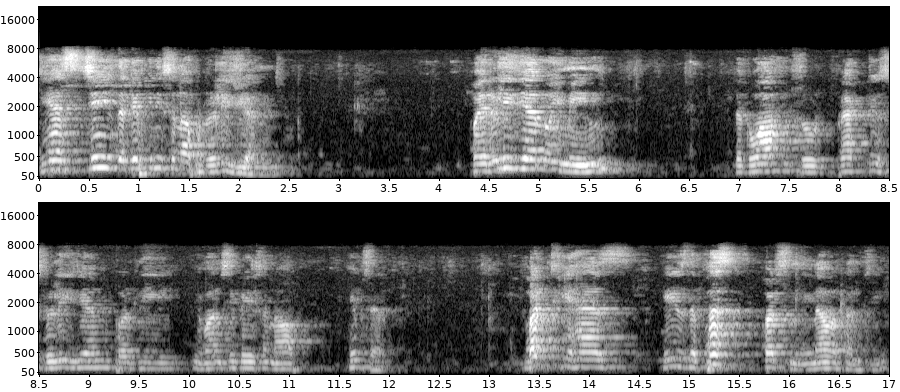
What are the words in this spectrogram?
He has changed the definition of religion. By religion, we mean that one should practice religion for the emancipation of himself. But he has, he is the first person in our country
